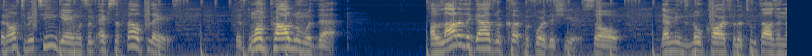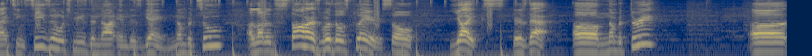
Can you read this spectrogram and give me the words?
an Ultimate Team game with some XFL players. There's one problem with that a lot of the guys were cut before this year. So that means no cards for the 2019 season, which means they're not in this game. Number two, a lot of the stars were those players. So yikes, there's that. Um, number three, uh,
